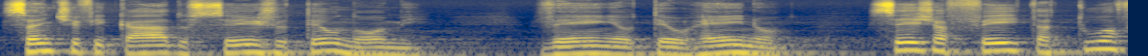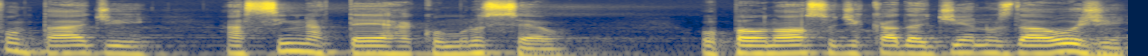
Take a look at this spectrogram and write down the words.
santificado seja o teu nome. Venha o teu reino, seja feita a tua vontade, assim na terra como no céu. O pão nosso de cada dia nos dá hoje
